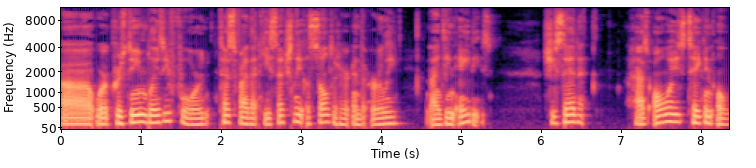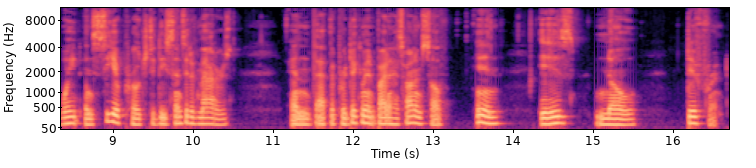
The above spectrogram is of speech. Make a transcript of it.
uh, where Christine Blasey Ford testified that he sexually assaulted her in the early 1980s. She said has always taken a wait and see approach to these sensitive matters and that the predicament Biden has found himself in is no different.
